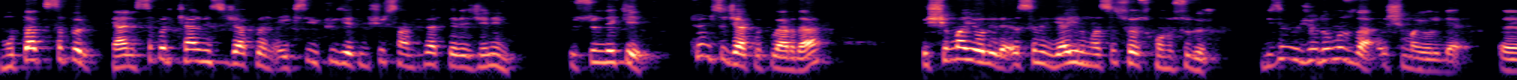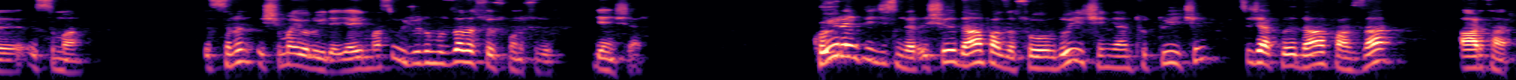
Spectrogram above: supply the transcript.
mutlak sıfır yani sıfır Kelvin sıcaklığın eksi 273 santigrat derecenin üstündeki tüm sıcaklıklarda ışıma yoluyla ısının yayılması söz konusudur. Bizim vücudumuz da ışıma yoluyla e, ısıma, ısının ışıma yoluyla yayılması vücudumuzda da söz konusudur gençler. Koyu renkli cisimler ışığı daha fazla soğurduğu için yani tuttuğu için sıcaklığı daha fazla artar.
